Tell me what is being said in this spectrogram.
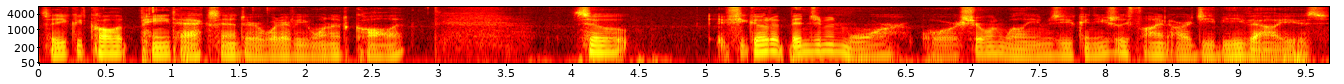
So you could call it paint accent or whatever you wanted to call it. So if you go to Benjamin Moore or Sherwin-Williams, you can usually find RGB values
